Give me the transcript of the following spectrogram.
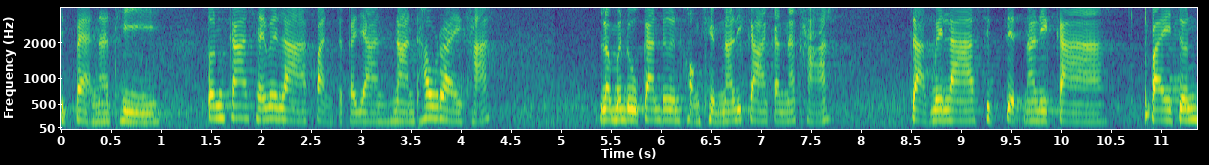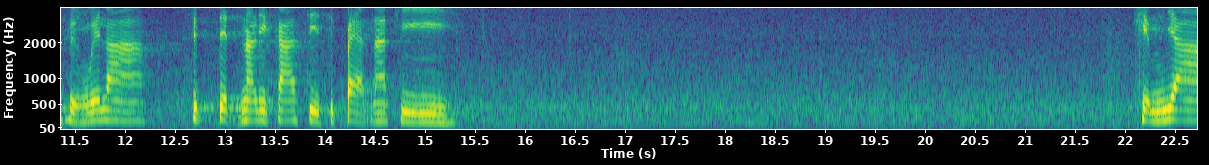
48 นาที ต้นกล้าใช้เวลาปั่นจักรยานนานเท่าไหร่คะ เรามาดูการเดินของเข็มนาฬิกากันนะคะ จากเวลา 17 นาฬิกา ไปจนถึงเวลา 17 นาฬิกา 48 นาที เข็มยา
